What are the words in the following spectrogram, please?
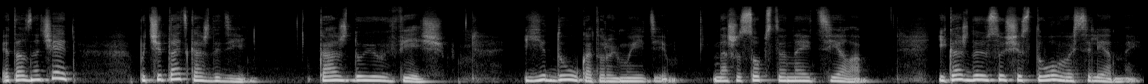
Это означает почитать каждый день, каждую вещь, еду, которую мы едим, наше собственное тело и каждое существо во Вселенной,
